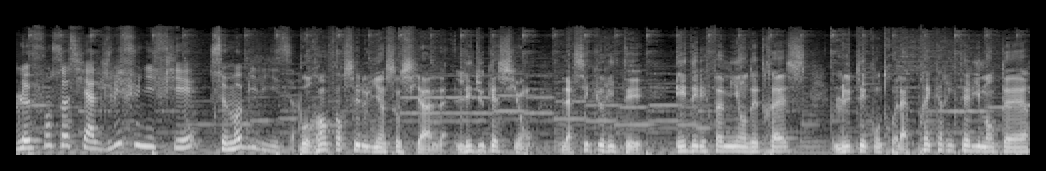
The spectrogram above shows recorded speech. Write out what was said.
le Fonds social juif unifié se mobilise. Pour renforcer le lien social, l'éducation, la sécurité, aider les familles en détresse, lutter contre la précarité alimentaire,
